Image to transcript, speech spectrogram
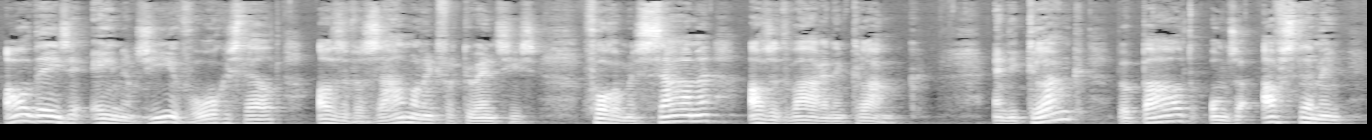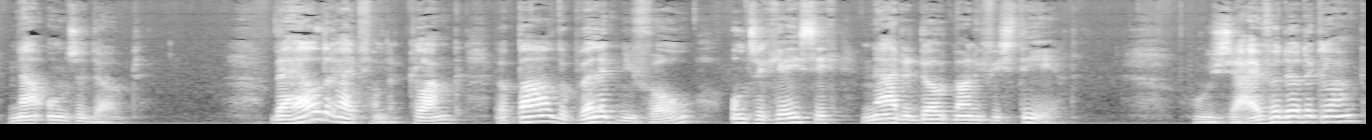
Al deze energieën voorgesteld als een verzameling frequenties vormen samen als het ware een klank. En die klank bepaalt onze afstemming na onze dood. De helderheid van de klank bepaalt op welk niveau onze geest zich na de dood manifesteert. Hoe zuiverder de klank,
